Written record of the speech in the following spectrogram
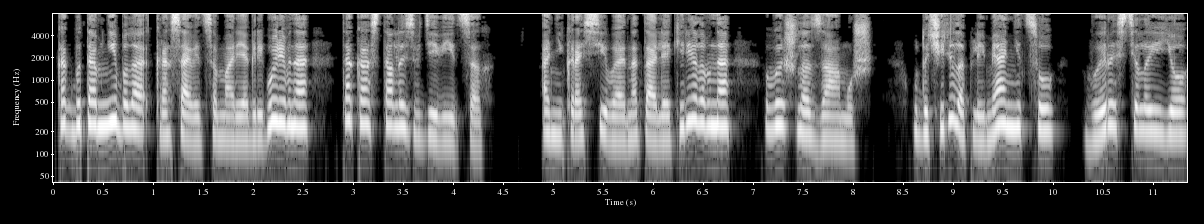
Как бы там ни было, красавица Мария Григорьевна так и осталась в девицах, а некрасивая Наталья Кирилловна вышла замуж, удочерила племянницу, вырастила ее,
